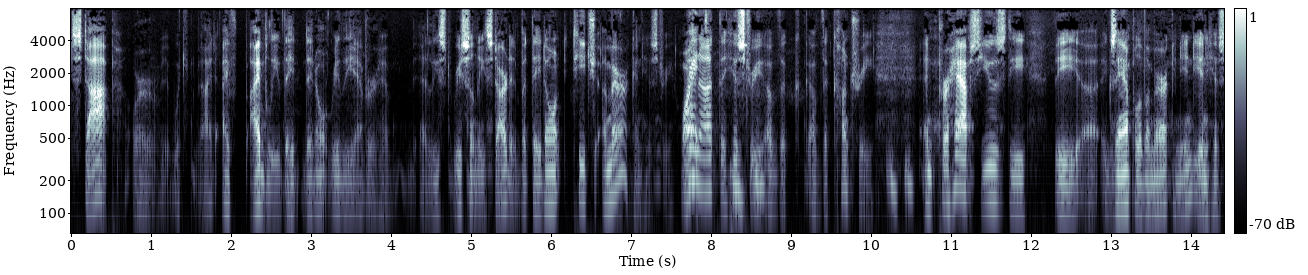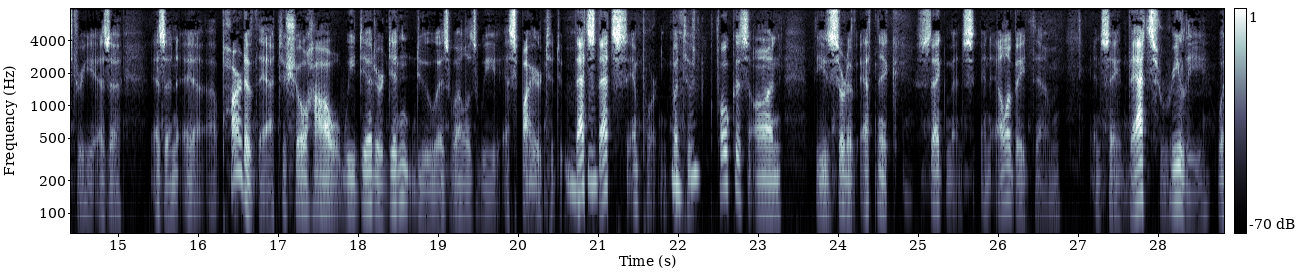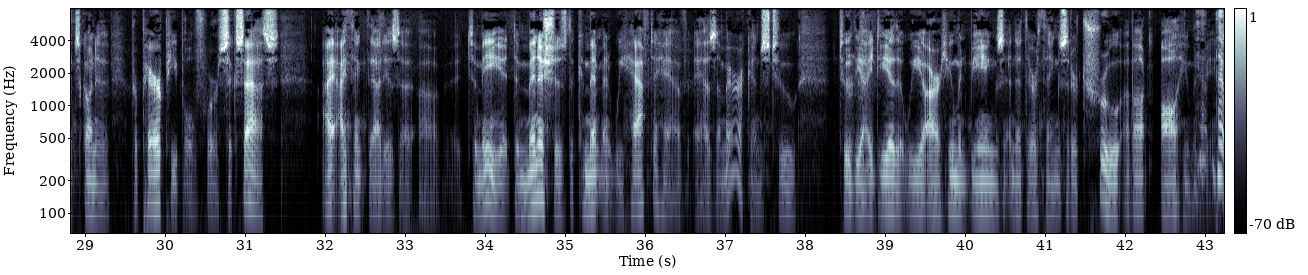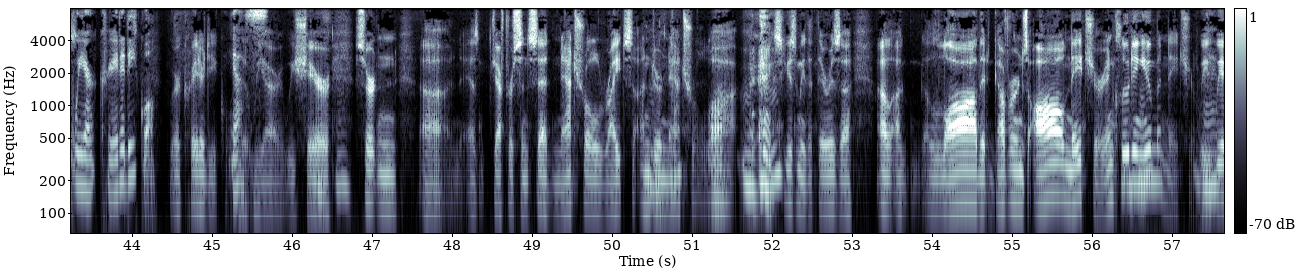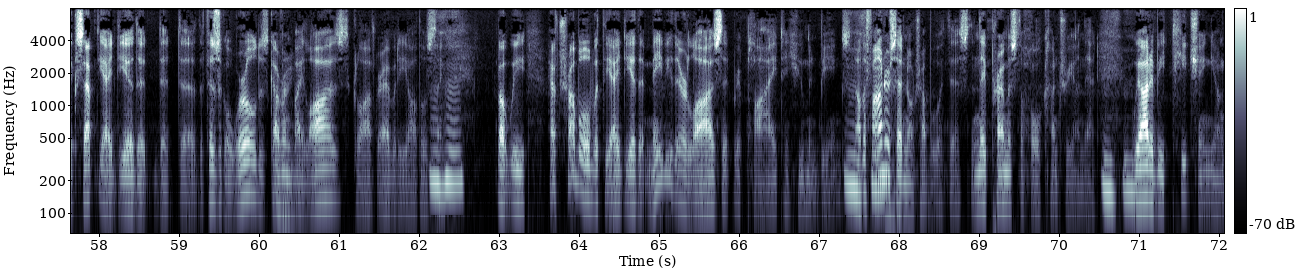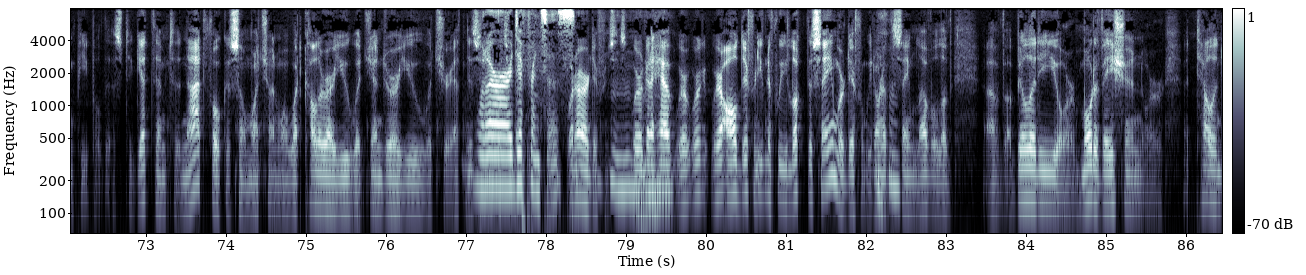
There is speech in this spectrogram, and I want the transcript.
stop, or which I, I, I believe they, they don't really ever have, at least recently started, but they don't teach American history. Why Right. not the history mm-hmm. of the of the country, mm-hmm. and perhaps use the the uh, example of American Indian history as a as an, a, a part of that to show how we did or didn't do as well as we aspired to do. That's mm-hmm. that's important. But to focus on these sort of ethnic segments and elevate them and say that's really what's going to prepare people for success. I, I think that is a, to me it diminishes the commitment we have to have as Americans to to the idea that we are human beings and that there are things that are true about all human beings. That we are created equal. We're created equal. Yes. That we are we share mm-hmm. certain, uh, as Jefferson said, natural rights under mm-hmm. natural law. Mm-hmm. Excuse me. That there is a, a, a, law that governs all nature, including mm-hmm. human nature. We, we accept the idea that that uh, the physical world is governed right. by laws, law of gravity, all those things. But we have trouble with the idea that maybe there are laws that apply to human beings. Mm-hmm. Now, the mm-hmm. founders had no trouble with this, and they premised the whole country on that. Mm-hmm. We ought to be teaching young people this to get them to not focus so much on, well, what color are you, what gender are you, what's your ethnicity? What are our differences? What are our differences? Mm-hmm. We're going to have, we're, we're, we're all different. Even if we look the same, we're different. We don't have the mm-hmm. same level of, of ability or motivation or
